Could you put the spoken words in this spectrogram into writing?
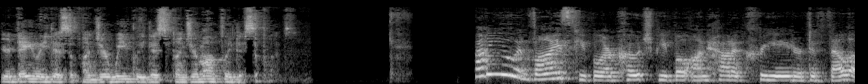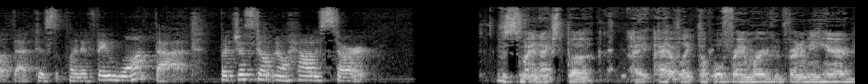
your daily disciplines, your weekly disciplines, your monthly disciplines. Advise people or coach people on how to create or develop that discipline if they want that, but just don't know how to start? This is my next book. I, I have like the whole framework in front of me here,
